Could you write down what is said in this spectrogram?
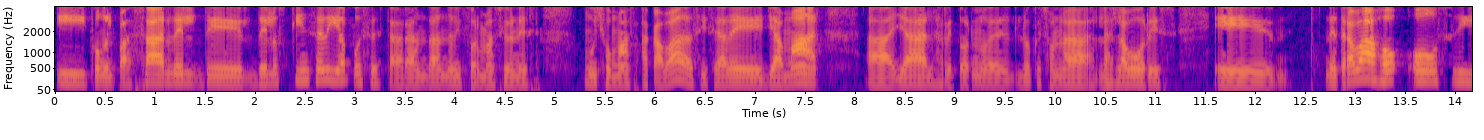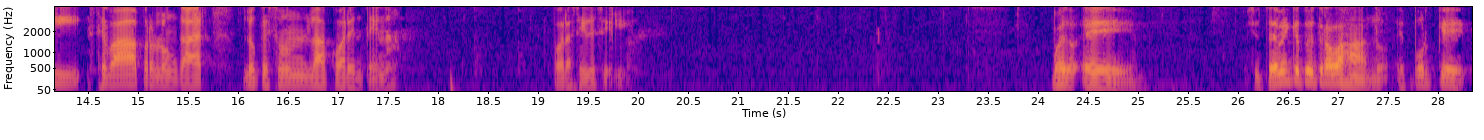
y con el pasar de, los 15 días pues se estarán dando informaciones mucho más acabadas y se ha de llamar ya al retorno de lo que son las labores eh, de trabajo o si se va a prolongar lo que son la cuarentena por así decirlo. Bueno, eh, si ustedes ven que estoy trabajando, es porque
